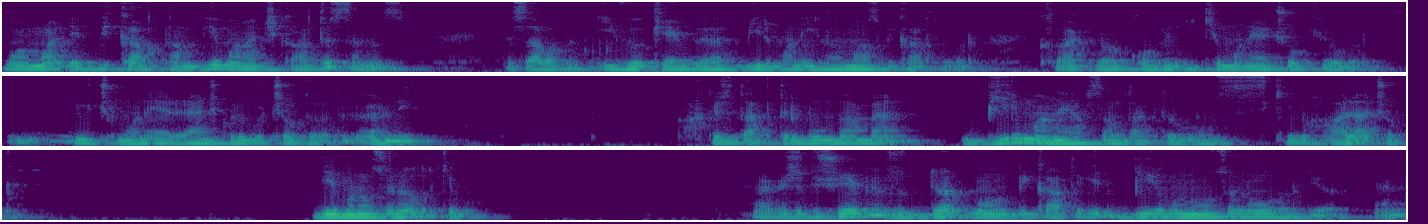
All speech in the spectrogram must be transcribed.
normalde bir karttan bir mana çıkartırsanız mesela bakın Evil Cavalry bir mana inanılmaz bir kart olur. Clockwork Goblin 2 manaya çok iyi olur. 3 manaya Range Grabber çok iyi olur değil mi? Örneğin. Arkadaşlar Dr. Boom'dan ben 1 mana yapsam Dr. Boom'un skimi hala çok kötü. 1 mana olsa ne olur ki bu? Arkadaşlar düşünebiliyor musunuz? 4 mana bir karta gelip 1 mana olsa ne olur diyor. Yani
